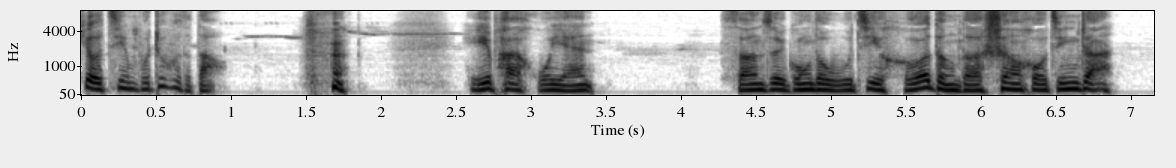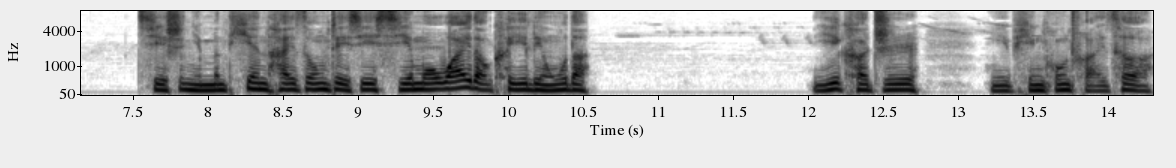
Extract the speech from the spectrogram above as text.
又禁不住的道：“哼，一派胡言！三罪宫的武技何等的深厚精湛！”岂是你们天台宗这些邪魔歪道可以领悟的？你可知，你凭空揣测，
